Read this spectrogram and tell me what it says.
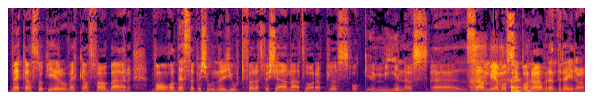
Veckans Stokero och Veckans Faubert? Vad har dessa personer gjort för att förtjäna att vara plus och minus? Uh, Sam, jag måste ju bolla över den till dig då.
